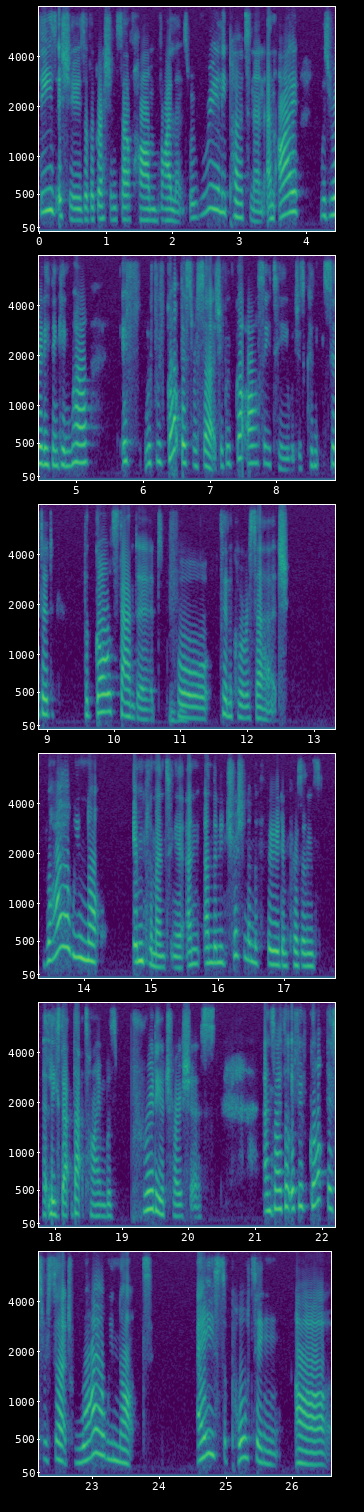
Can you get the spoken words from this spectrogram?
these issues of aggression, self harm, violence were really pertinent. And I was really thinking, well, if, if we've got this research, if we've got RCT, which is considered the gold standard mm-hmm. for clinical research, why are we not implementing it? And, and the nutrition and the food in prisons, at least at that time, was pretty atrocious. And so I thought, if we've got this research, why are we not, A, supporting our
